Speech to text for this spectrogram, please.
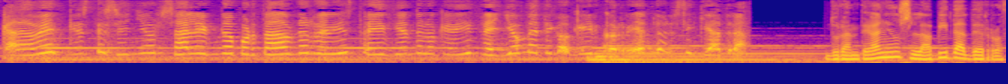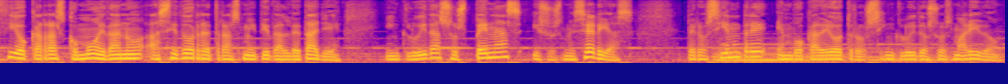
Cada vez que este señor sale en una portada de una revista diciendo lo que dice, yo me tengo que ir corriendo al psiquiatra. Durante años, la vida de Rocío Carrasco Moedano ha sido retransmitida al detalle, incluidas sus penas y sus miserias, pero siempre en boca de otros, incluido su exmarido,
